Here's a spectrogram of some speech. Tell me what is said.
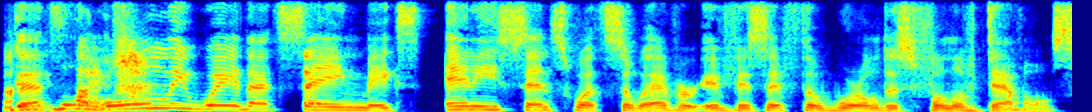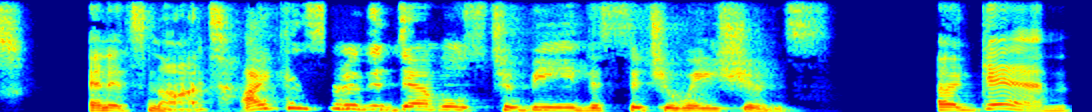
That's the only way that saying makes any sense whatsoever if as if the world is full of devils. And it's not. I consider the devils to be the situations. Again,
